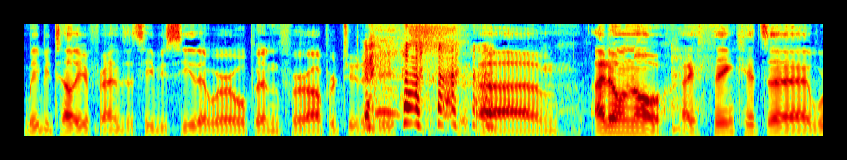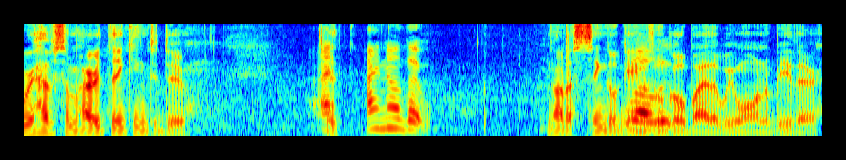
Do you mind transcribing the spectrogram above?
maybe tell your friends at CBC that we're open for opportunity. um, I don't know. I think it's a we have some hard thinking to do. I, it, I know that. Not a single games well, will go by that we won't want to be there.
